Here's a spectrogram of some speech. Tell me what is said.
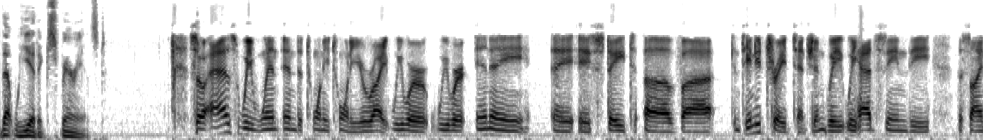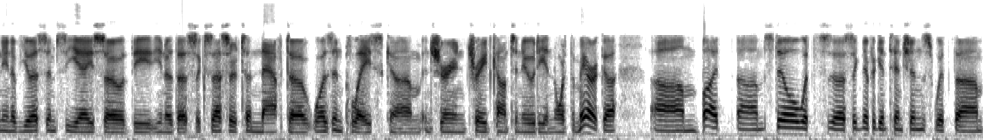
that we had experienced? So as we went into 2020, you're right. We were we were in a a, a state of uh, continued trade tension. We we had seen the the signing of USMCA, so the you know the successor to NAFTA was in place, um, ensuring trade continuity in North America. Um, but um, still with uh, significant tensions with um,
